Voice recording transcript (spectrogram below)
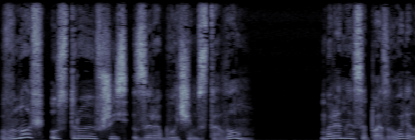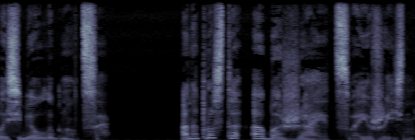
Вновь устроившись за рабочим столом, баронесса позволила себе улыбнуться — она просто обожает свою жизнь.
